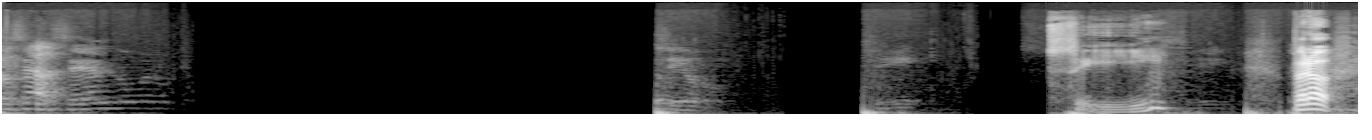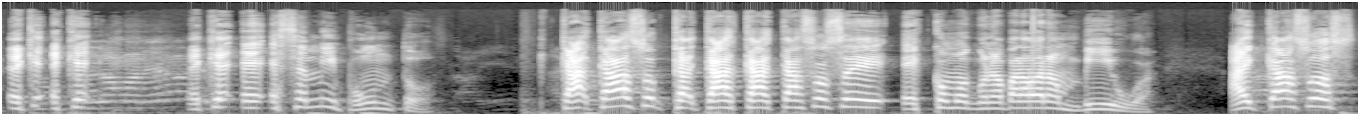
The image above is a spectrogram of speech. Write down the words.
o sea, sea el número- sí. Pero es que, es que, es que e- ese es mi punto. Ca- caso, ca- ca- es como que una palabra ambigua. Hay casos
